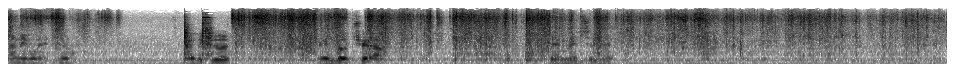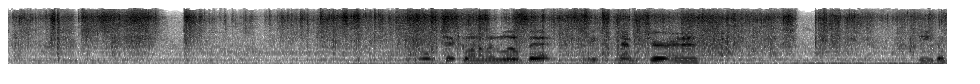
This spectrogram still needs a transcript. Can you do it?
now anyway, too. It's gonna be good. Rainbow trout. Did I mention it? Check on them in a little bit, take the temperature, and eat them.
